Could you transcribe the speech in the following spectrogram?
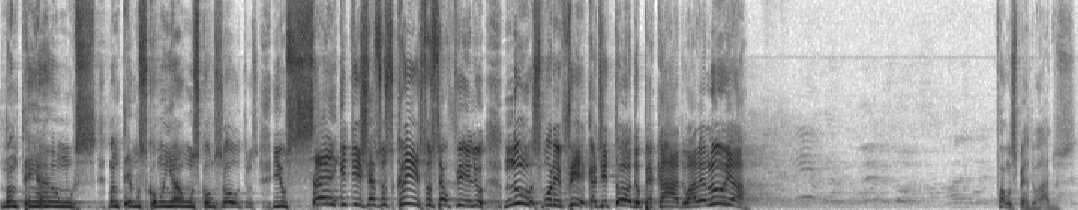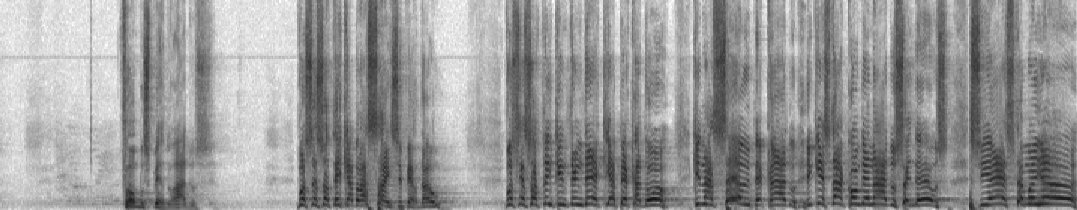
mantenhamos, mantemos comunhão uns com os outros, e o sangue de Jesus Cristo, seu Filho, nos purifica de todo o pecado, aleluia. Fomos perdoados. Fomos perdoados. Você só tem que abraçar esse perdão. Você só tem que entender que é pecador, que nasceu em pecado e que está condenado sem Deus. Se esta manhã,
